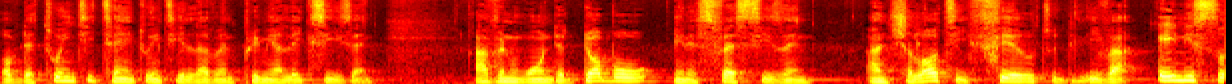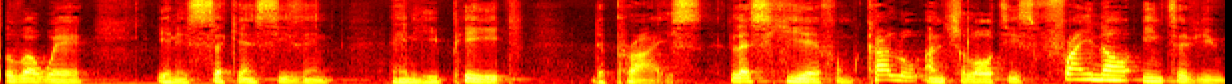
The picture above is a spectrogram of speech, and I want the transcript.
of the 2010-2011 Premier League season. Having won the double in his first season, Ancelotti failed to deliver any silverware in his second season and he paid the price. Let's hear from Carlo Ancelotti's final interview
